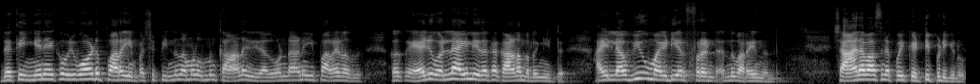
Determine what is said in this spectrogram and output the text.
ഇതൊക്കെ ഇങ്ങനെയൊക്കെ ഒരുപാട് പറയും. പക്ഷെ പിന്നെ നമ്മളൊന്നും കാണലില്ല. അതുകൊണ്ടാണ് ഈ പറയണത്. ഏഴ് കൊല്ലമായില്ല ഇതൊക്കെ കാണാൻ തുടങ്ങിയിട്ട്. I love you my dear friend എന്ന് പറയുന്നുണ്ട്. ഷാനവാസിനെ പോയി കെട്ടിപ്പിടിക്കുന്നു.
